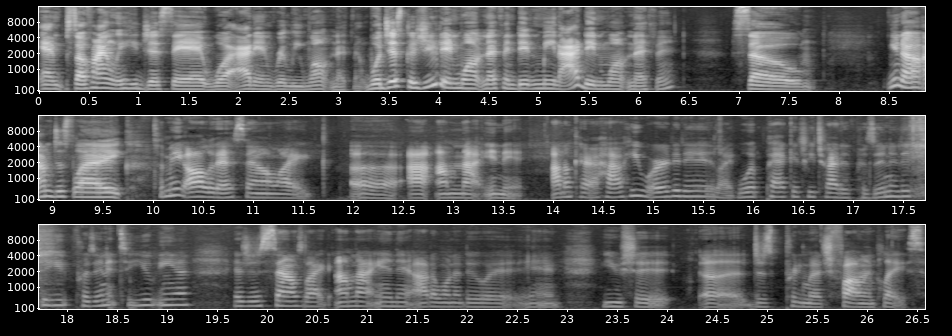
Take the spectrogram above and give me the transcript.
and so finally he just said, "Well, I didn't really want nothing." Well, just cuz you didn't want nothing didn't mean I didn't want nothing. So, you know, I'm just like to me all of that sound like uh I I'm not in it. I don't care how he worded it, like what package he tried to present it to you, present it to you in. It just sounds like I'm not in it. I don't want to do it, and you should uh, just pretty much fall in place.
